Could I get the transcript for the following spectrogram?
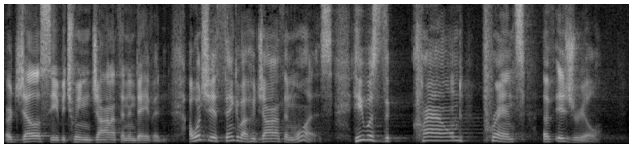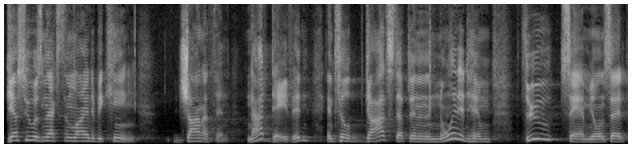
or jealousy between Jonathan and David. I want you to think about who Jonathan was. He was the crowned prince of Israel. Guess who was next in line to be king? Jonathan, not David, until God stepped in and anointed him through Samuel and said,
